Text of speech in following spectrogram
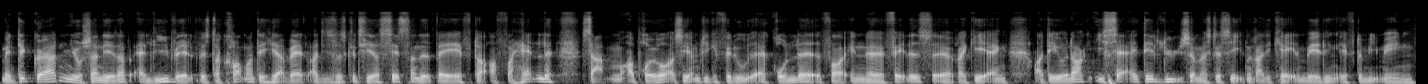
men det gør den jo så netop alligevel, hvis der kommer det her valg, og de så skal til at sætte sig ned bagefter og forhandle sammen og prøve at se, om de kan finde ud af grundlaget for en øh, fælles øh, regering. Og det er jo nok især i det lys, at man skal se den radikale melding, efter min mening.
